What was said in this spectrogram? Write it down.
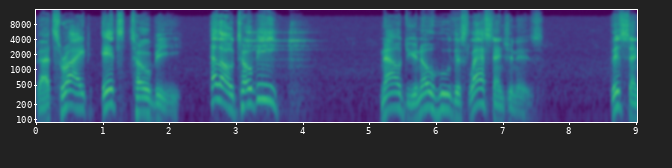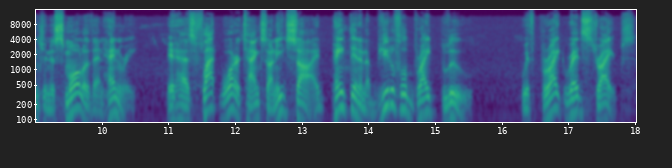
That's right, it's Toby. Hello, Toby. Now, do you know who this last engine is? This engine is smaller than Henry. It has flat water tanks on each side, painted in a beautiful bright blue, with bright red stripes.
